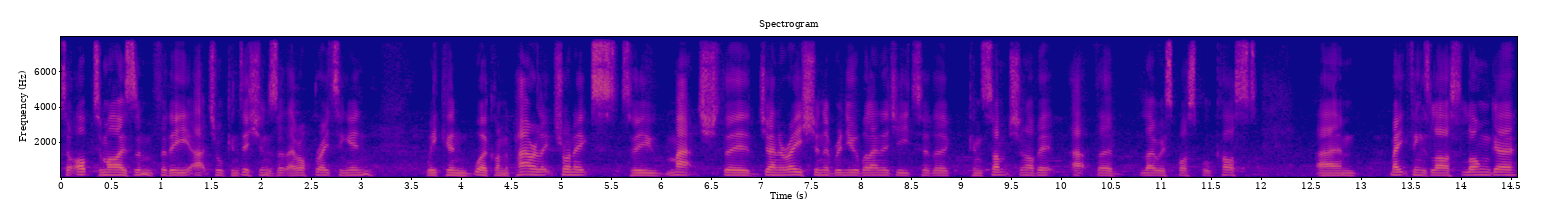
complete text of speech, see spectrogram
to optimize them for the actual conditions that they're operating in. We can work on the power electronics to match the generation of renewable energy to the consumption of it at the lowest possible cost. Um, make things last longer,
